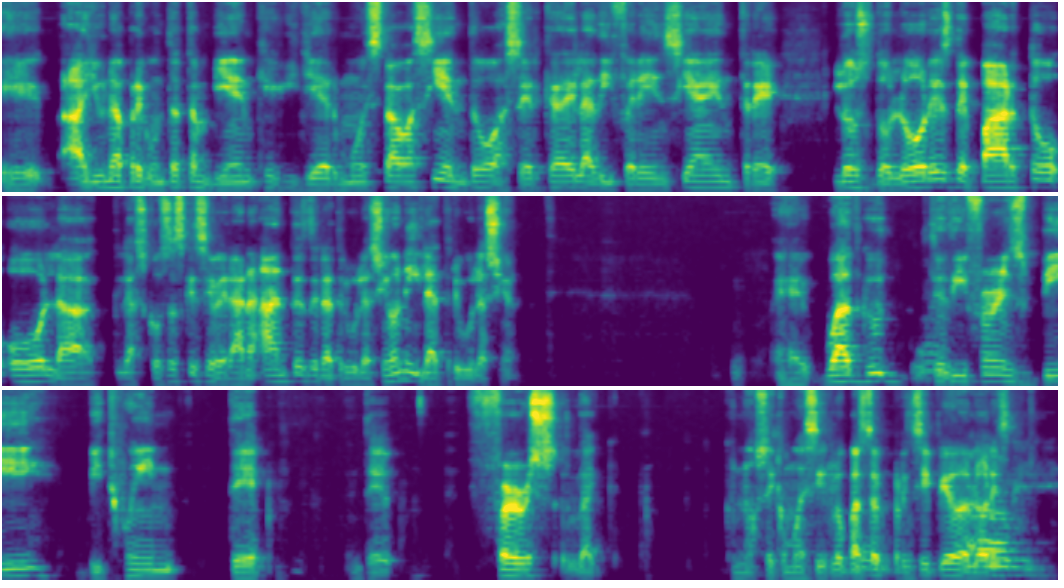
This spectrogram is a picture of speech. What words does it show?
eh, hay una pregunta también que Guillermo estaba haciendo acerca de la diferencia entre los dolores de parto o la- las cosas que se verán antes de la tribulación y la tribulación. Eh, what would the Mm. difference be between the, the first, like, no sé cómo decirlo, pasa el Mm, principio de dolores, Um,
